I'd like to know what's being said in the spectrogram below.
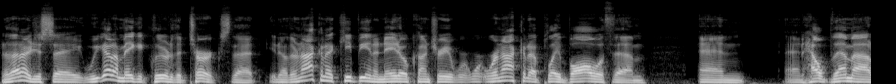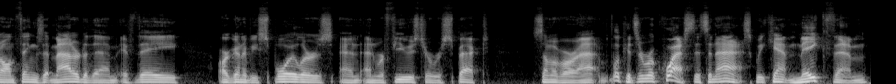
And then I just say we got to make it clear to the Turks that you know they're not going to keep being a NATO country. We're, we're not going to play ball with them and and help them out on things that matter to them if they are going to be spoilers and and refuse to respect some of our look. It's a request. It's an ask. We can't make them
